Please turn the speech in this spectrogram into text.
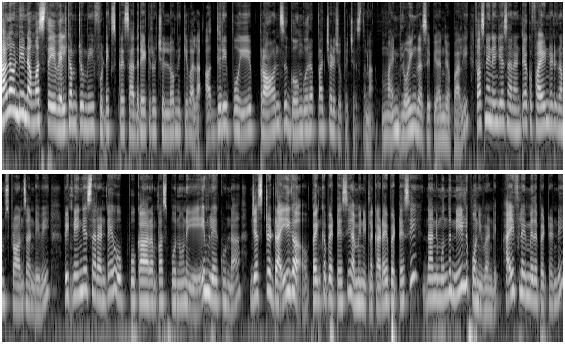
హలో అండి నమస్తే. వెల్కమ్ టు మీ ఫుడ్ ఎక్స్ప్రెస్. అదరేటి రుచుల్లో మీకు ఇవాళ అదిరిపోయే ప్రాన్స్ గోంగూర పచ్చడి చూపించేస్తున్నా. మైండ్ బ్లోయింగ్ రెసిపీ అని చెప్పాలి. ఫస్ట్ నేను ఏం చేశానంటే ఒక ఫైవ్ హండ్రెడ్ గ్రామ్స్ ప్రాన్స్ అండి ఇవి. వీటిని ఏం చేస్తారంటే ఉప్పు కారం పసుపు నూనె ఏం లేకుండా జస్ట్ డ్రైగా పెంక పెట్టేసి ఐ మీన్ ఇట్లా కడాయి పెట్టేసి దాన్ని ముందు నీళ్ళు పోనివ్వండి. హై ఫ్లేమ్ మీద పెట్టండి.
